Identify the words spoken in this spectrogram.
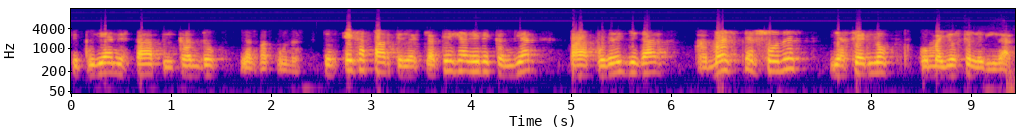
que pudieran estar aplicando las vacunas. Entonces, esa parte, la estrategia debe cambiar para poder llegar a más personas y hacerlo con mayor celeridad.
